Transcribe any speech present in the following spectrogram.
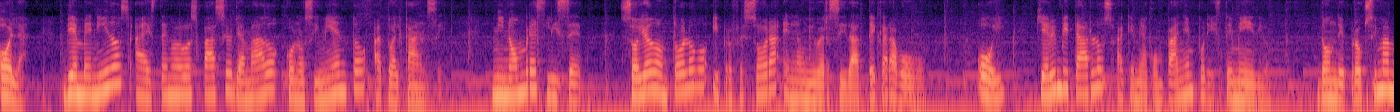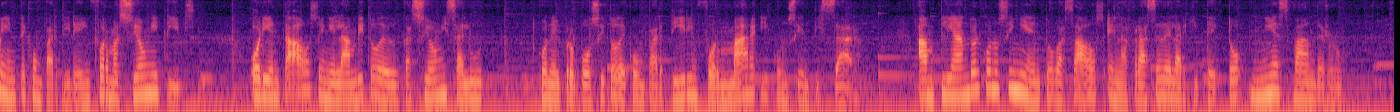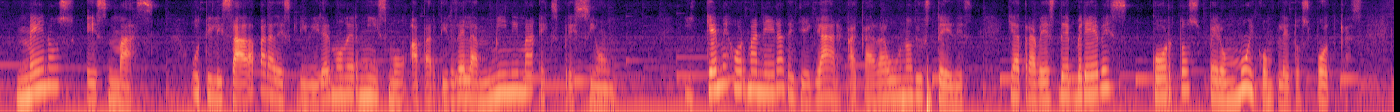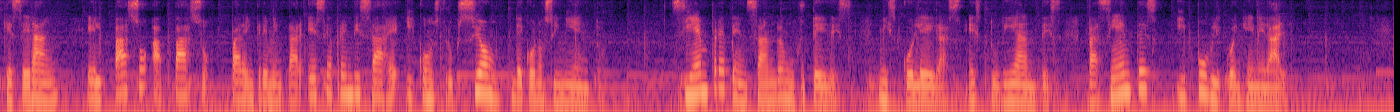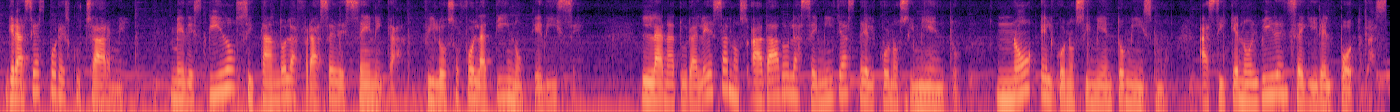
Hola, bienvenidos a este nuevo espacio llamado Conocimiento a tu alcance. Mi nombre es Lisette, soy odontólogo y profesora en la Universidad de Carabobo. Hoy quiero invitarlos a que me acompañen por este medio, donde próximamente compartiré información y tips orientados en el ámbito de educación y salud con el propósito de compartir, informar y concientizar ampliando el conocimiento basados en la frase del arquitecto Mies van der Rohe, menos es más, utilizada para describir el modernismo a partir de la mínima expresión. ¿Y qué mejor manera de llegar a cada uno de ustedes que a través de breves, cortos, pero muy completos podcasts, que serán el paso a paso para incrementar ese aprendizaje y construcción de conocimiento. Siempre pensando en ustedes, mis colegas, estudiantes, pacientes y público en general. Gracias por escucharme. Me despido citando la frase de Séneca, filósofo latino, que dice, La naturaleza nos ha dado las semillas del conocimiento, no el conocimiento mismo. Así que no olviden seguir el podcast.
